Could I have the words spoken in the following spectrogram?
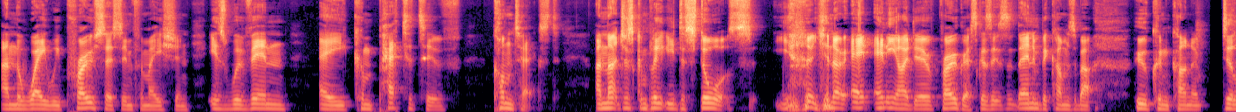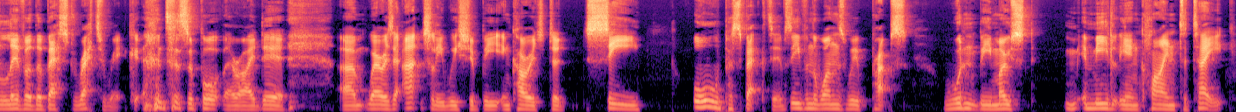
and the way we process information is within a competitive context. And that just completely distorts you know any idea of progress because it's then it becomes about who can kind of deliver the best rhetoric to support their idea. Um, whereas actually we should be encouraged to see all perspectives even the ones we perhaps wouldn't be most immediately inclined to take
